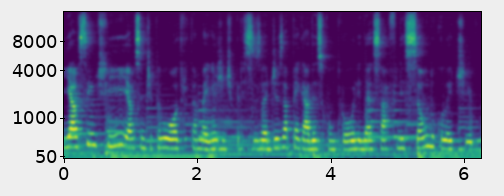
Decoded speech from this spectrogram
E ao sentir, e ao sentir pelo outro também, a gente precisa desapegar desse controle, dessa aflição do coletivo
